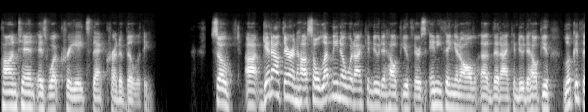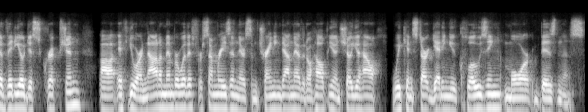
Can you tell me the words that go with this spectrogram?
Content is what creates that credibility. So uh, get out there and hustle. Let me know what I can do to help you. If there's anything at all uh, that I can do to help you, look at the video description. Uh, if you are not a member with us for some reason, there's some training down there that'll help you and show you how we can start getting you closing more business.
